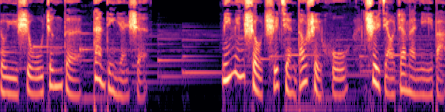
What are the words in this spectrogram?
有与世无争的淡定眼神。明明手持剪刀水壶，赤脚沾满泥巴，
